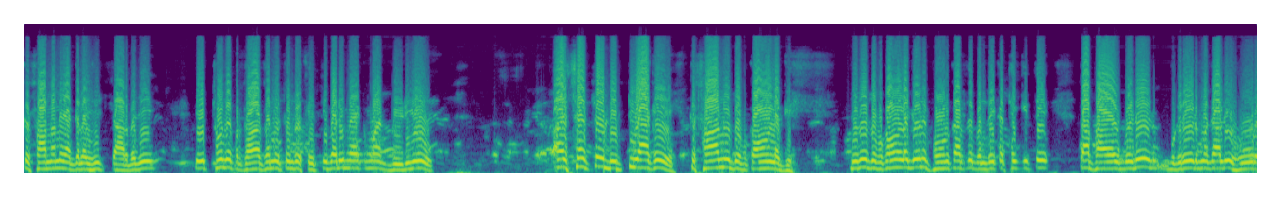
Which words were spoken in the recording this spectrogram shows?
ਕਿਸਾਨਾਂ ਨੇ ਅੱਗ ਲਾਈ ਸੀ 4 ਵਜੇ। ਇੱਥੋਂ ਦੇ ਪ੍ਰਸ਼ਾਸਨ ਇੱਥੋਂ ਦੇ ਖੇਤੀਬਾੜੀ ਮਹਿਕਮਾ ਵੀਡੀਓ ਐਸਐਚਓ ਡਿਪਟੀ ਆ ਕੇ ਕਿਸਾਨ ਨੂੰ ਦਬਕਾਉਣ ਲੱਗੇ। ਜਦੋਂ ਦਬਕਾਉਣ ਲੱਗੇ, ਉਹਨੇ ਫੋਨ ਕਰਤੇ, ਬੰਦੇ ਇਕੱਠੇ ਕੀਤੇ, ਤਾਂ ਫਾਇਰ ਬ੍ਰਿਗੇਡ ਬ੍ਰਿਗੇਡ ਮੰਗਾ ਹੋਰ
